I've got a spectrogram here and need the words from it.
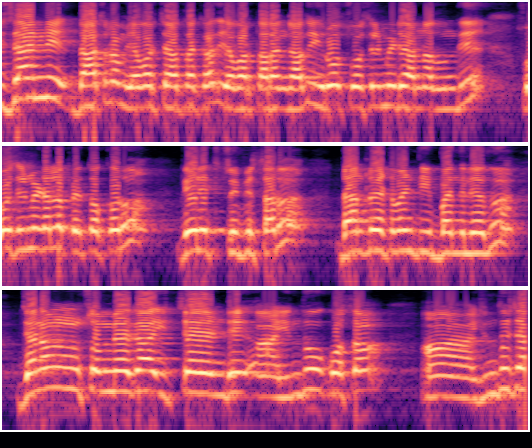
నిజాన్ని దాచడం ఎవరి చేత కాదు ఎవరి తరం కాదు. ఈరోజు సోషల్ మీడియా అన్నది ఉంది. సోషల్ మీడియాలో ప్రతి ఒక్కరు వేలెత్తి చూపిస్తారు. దాంట్లో ఎటువంటి ఇబ్బంది లేదు. జనం సొమ్మేగా ఇచ్చేయండి. హిందూ కోసం ఆ, హిందూజా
